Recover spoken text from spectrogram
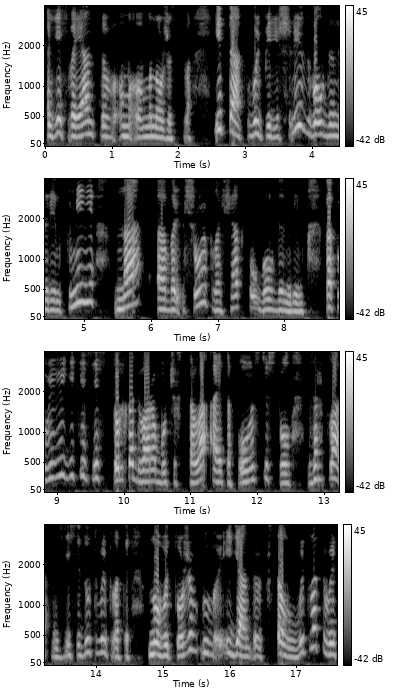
А здесь вариантов множество. Итак, вы перешли с Golden Ring Mini на большую площадку Golden Ring. Как вы видите, здесь только два рабочих стола, а это полностью стол зарплатный. Здесь идут выплаты. Но вы тоже, идя к столу выплат, вы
